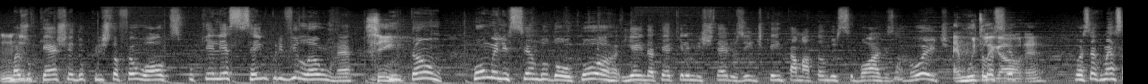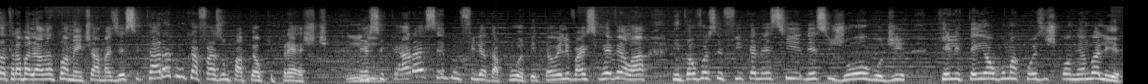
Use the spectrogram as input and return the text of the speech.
Uhum. Mas o casting é do Christopher Waltz, porque ele é sempre vilão, né? Sim. Então, como ele sendo o doutor, e ainda tem aquele mistériozinho de quem tá matando os ciborgues à noite. É muito legal, né? Você começa a trabalhar na tua mente. Ah, mas esse cara nunca faz um papel que preste. Uhum. Esse cara é sempre um filho da puta. Então ele vai se revelar. Então você fica nesse, nesse jogo de que ele tem alguma coisa escondendo ali.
